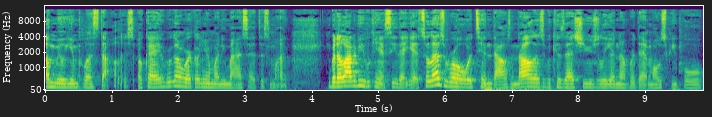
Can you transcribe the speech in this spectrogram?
a million plus dollars. Okay. We're to work on your money mindset this month. But a lot of people can't see that yet. So let's roll with $10,000 because that's usually a number that most people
